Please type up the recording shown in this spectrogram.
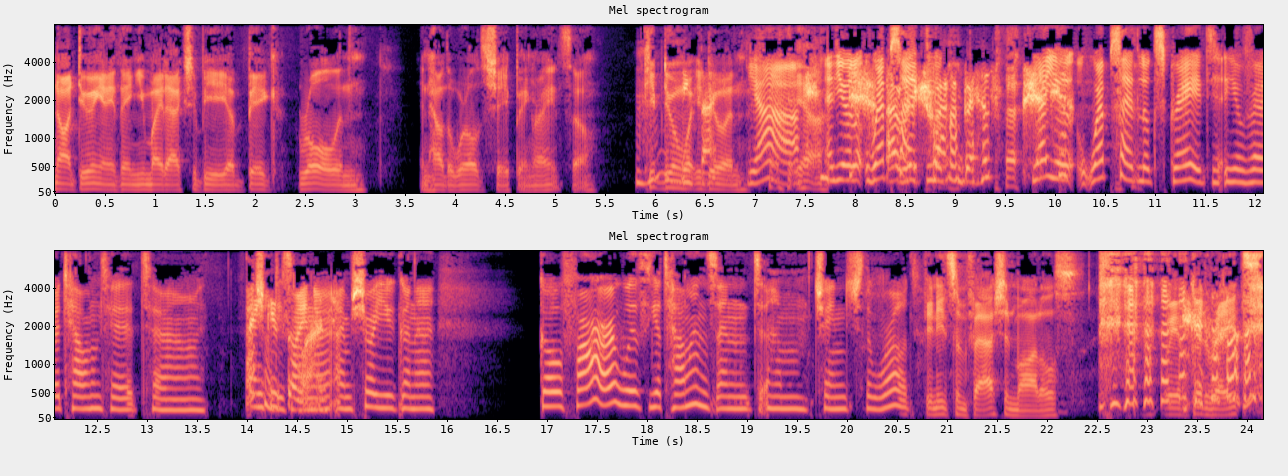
not doing anything, you might actually be a big role in in how the world's shaping, right? So keep doing what Exactly. you're doing. Yeah. Yeah. And your I will website, try my look- best. yeah, your website looks great. You're a very talented uh, fashion you so designer. much. I'm sure you're gonna go far with your talents and um, change the world. If you need some fashion models, we have good rates.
